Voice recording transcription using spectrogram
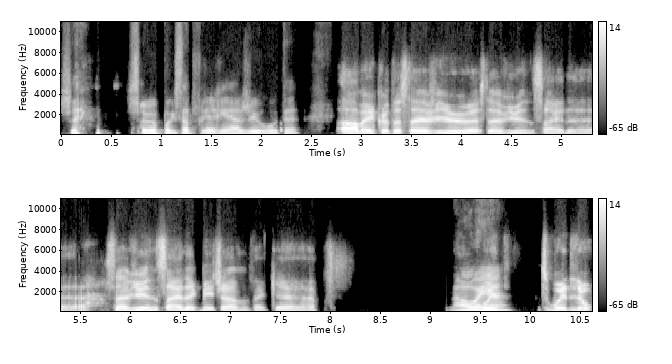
Je... Je savais pas que ça te ferait réagir autant. Ah, ben écoute, c'est un vieux, c'est un vieux inside. euh, c'est un vieux inside avec mes chums. Fait que. euh, Ah ouais, Oui. hein? tu bois de l'eau.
